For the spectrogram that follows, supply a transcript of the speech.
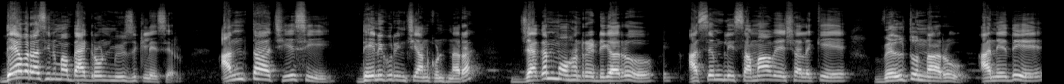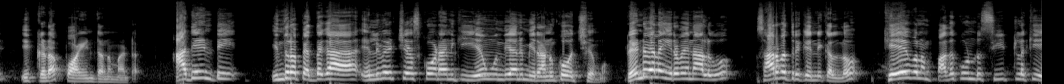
దేవరా సినిమా బ్యాక్గ్రౌండ్ మ్యూజిక్లు వేశారు. అంతా చేసి దేని గురించి అనుకుంటున్నారా? జగన్మోహన్ రెడ్డి గారు అసెంబ్లీ సమావేశాలకి వెళ్తున్నారు అనేది ఇక్కడ పాయింట్ అనమాట అదేంటి? ఇందులో పెద్దగా ఎలివేట్ చేసుకోవడానికి ఏముంది అని మీరు అనుకోవచ్చేమో. రెండు వేల ఇరవై నాలుగు సార్వత్రిక ఎన్నికల్లో కేవలం పదకొండు సీట్లకి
